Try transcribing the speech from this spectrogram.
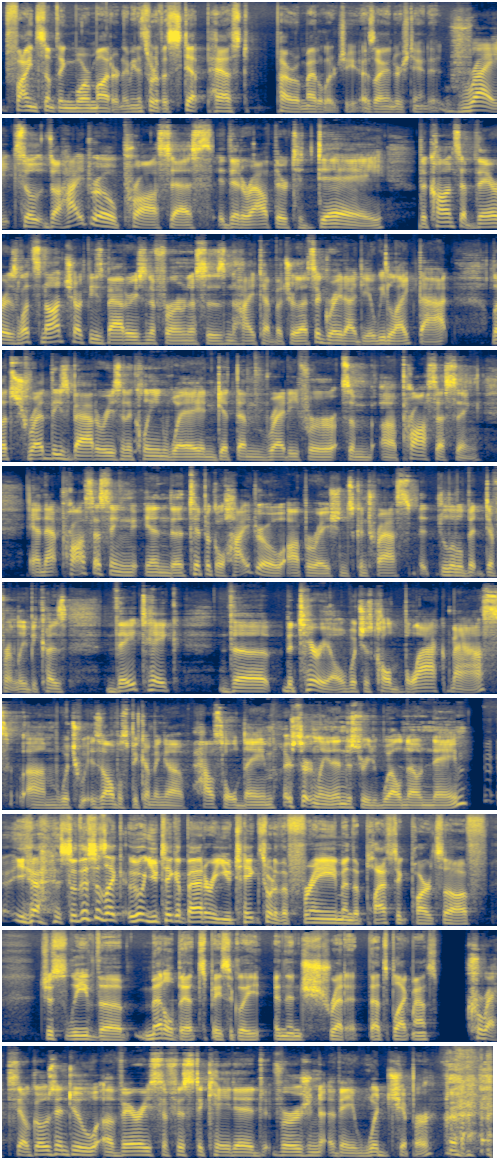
find something more modern. I mean, it's sort of a step past pyrometallurgy, as I understand it. Right. So the hydro process that are out there today, the concept there is let's not chuck these batteries into furnaces and high temperature. That's a great idea. We like that. Let's shred these batteries in a clean way and get them ready for some uh, processing. And that processing in the typical hydro operations contrasts a little bit differently because they take the material, which is called black mass, um, which is almost becoming a household name, or certainly an industry well known name. Yeah. So this is like you take a battery, you take sort of the frame and the plastic parts off, just leave the metal bits basically, and then shred it. That's black mass. Correct. So it goes into a very sophisticated version of a wood chipper,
